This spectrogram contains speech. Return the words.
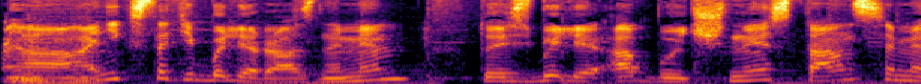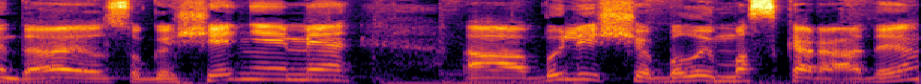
А, Они, кстати, были разными. То есть были обычные с танцами, да, с угощениями. А, были еще балы маскарады,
